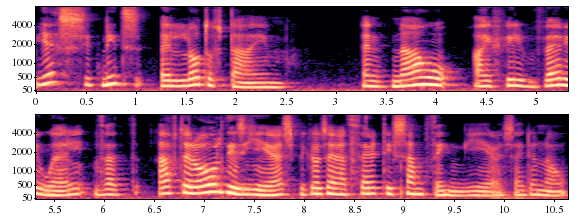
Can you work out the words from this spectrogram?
yes, it needs a lot of time. And now I feel very well that after all these years, because there are 30 something years, I don't know,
